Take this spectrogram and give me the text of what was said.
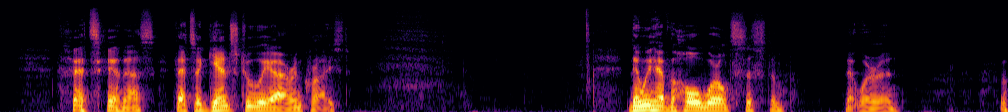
that's in us, that's against who we are in Christ. Then we have the whole world system that we're in.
